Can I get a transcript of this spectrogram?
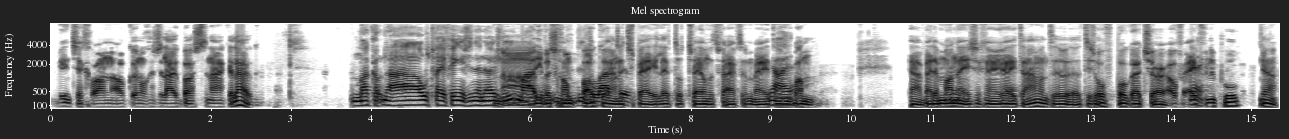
wint ze gewoon ook nog eens Luik Bastenaken Luik. Makkelijk. Nou, twee vingers in de neus niet. Nou, Maar die was gewoon poker aan het spelen tot 250 meter en bam. Ja, bij de mannen is er geen reet aan, want eh, het is of Pogacar of Nee. Evenepoel. Ja.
